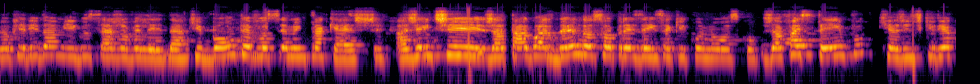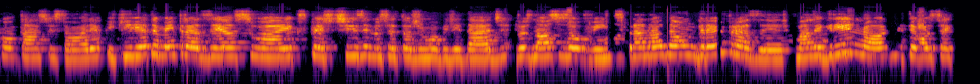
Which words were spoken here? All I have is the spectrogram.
Meu querido amigo Sérgio Aveleda, que bom ter você no Intracast. A gente já está aguardando a sua presença aqui conosco. Já faz tempo que a gente queria contar a sua história e queria também trazer a sua expertise no setor de mobilidade para os nossos ouvintes. Para nós é um grande prazer, uma alegria enorme ter você aqui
